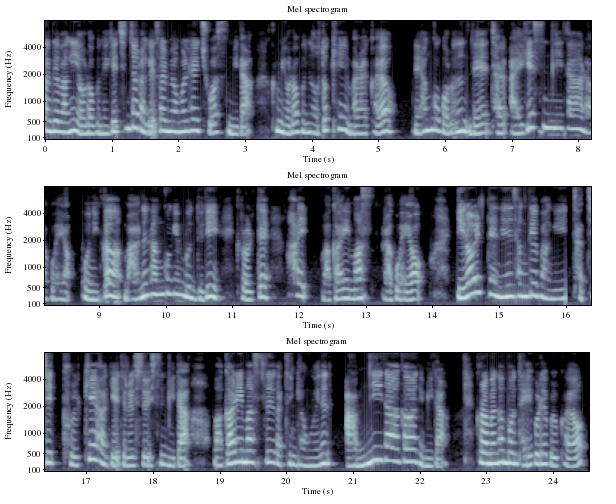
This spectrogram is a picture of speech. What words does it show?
상대방이 여러분에게 친절하게 설명을 해 주었습니다. 그럼 여러분은 어떻게 말할까요? 네, 한국어로는 네, 잘 알겠습니다. 라고 해요. 보니까 많은 한국인 분들이 그럴 때 하이, 와가리마스 라고 해요. 이럴 때는 상대방이 자칫 불쾌하게 들을 수 있습니다. 와가리마스 같은 경우에는 압니다가 됩니다. 그러면 한번 대입을 해볼까요?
